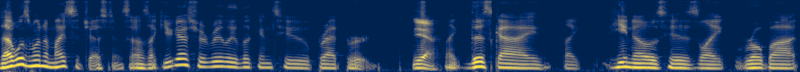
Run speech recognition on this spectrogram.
that was one of my suggestions. I was like, you guys should really look into Brad Bird. yeah, Like this guy, like he knows his like robot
